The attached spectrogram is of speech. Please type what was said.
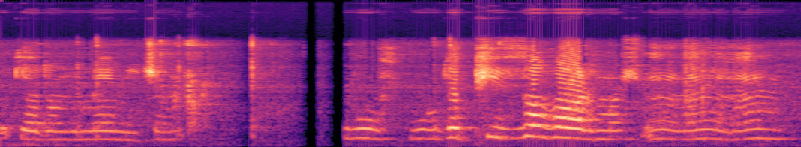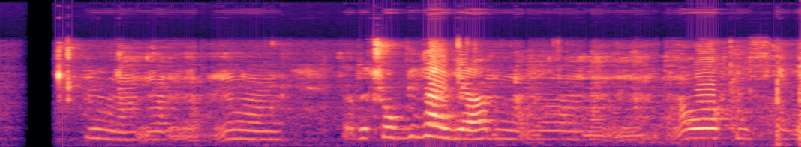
Yok ya dondurma yemeyeceğim. Of burada pizza varmış. Mm, mm, mm. Mm, mm, mm, mm. Tadı çok güzel ya. Oh mis gibi.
